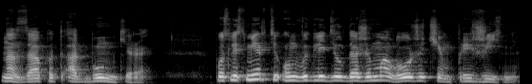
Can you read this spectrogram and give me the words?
на запад от бункера. После смерти он выглядел даже моложе, чем при жизни.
